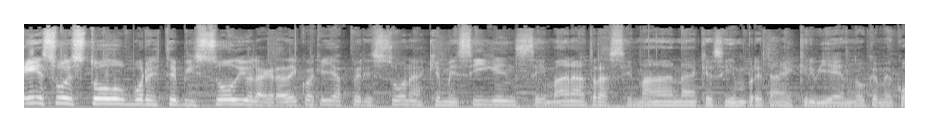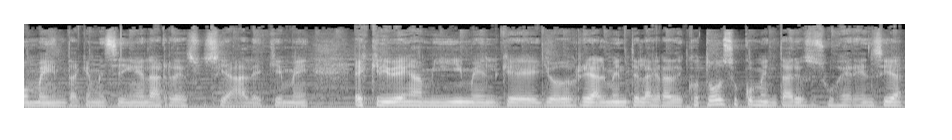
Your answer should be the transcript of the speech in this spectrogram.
Eso es todo por este episodio. Le agradezco a aquellas personas que me siguen semana tras semana, que siempre están escribiendo, que me comentan, que me siguen en las redes sociales, que me escriben a mi email, que yo realmente le agradezco todos sus comentarios, sus sugerencias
